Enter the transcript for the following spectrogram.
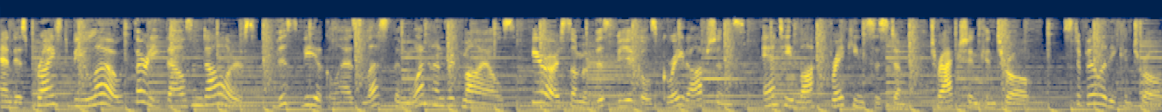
and is priced below $30,000. This vehicle has less than 100 miles. Here are some of this vehicle's great options. Anti-lock braking system, traction control, stability control,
